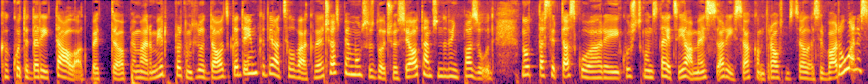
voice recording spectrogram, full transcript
ka, ko tad darīt tālāk. Bet, piemēram, ir, protams, ļoti daudz gadījumu, kad jā, cilvēki vēršas pie mums, uzdod šos jautājumus, un tad viņi pazūd. Nu, tas ir tas, ko arī Kušķis teica. Jā, mēs arī sakam, trauksmes cēlēs ir varonis,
